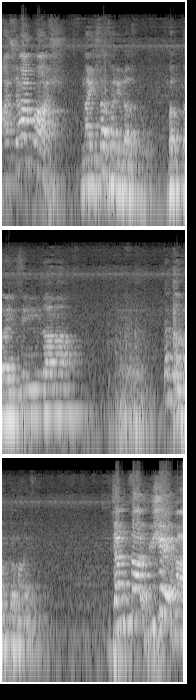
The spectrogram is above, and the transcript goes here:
आशापाश नाहीसा झालेला असतो. भक्त ऐसे जाना त्यांना भक्त म्हणाय ज्यांचा विषय हा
